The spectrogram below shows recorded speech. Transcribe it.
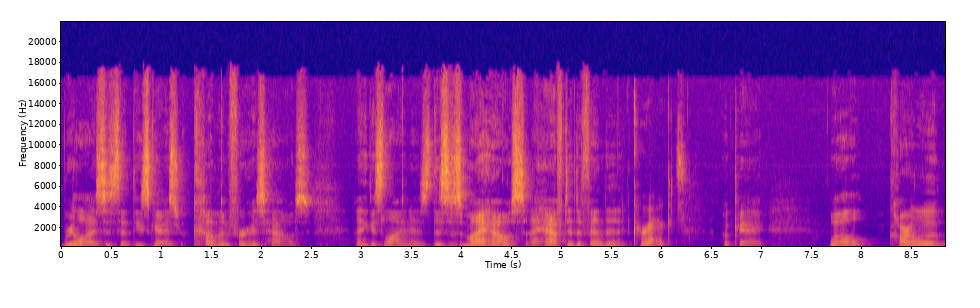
realizes that these guys are coming for his house. I think his line is, This is my house. I have to defend it. Correct. Okay. Well, Carla,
